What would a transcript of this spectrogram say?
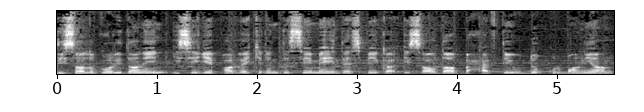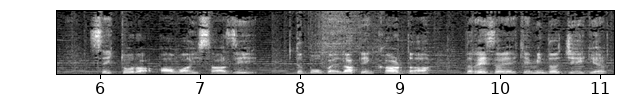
Dîsa li gorî daneyên îsêgê parvekirin di sê mehên destpêka îsal da bi heftê û du qurbaniyan sektora avahîsazî di bobelatên kar da di rêza yekemîn da cih girt.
